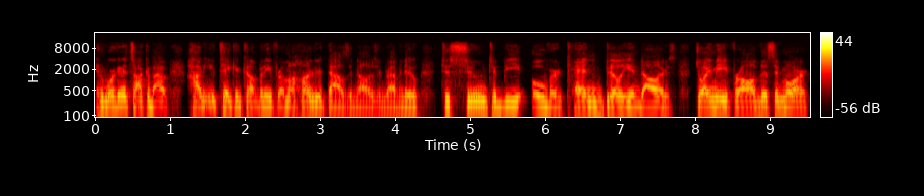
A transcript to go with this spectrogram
And we're going to talk about how do you take a company from $100,000 in revenue to soon to be over $10 billion. Join me for all of this and more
